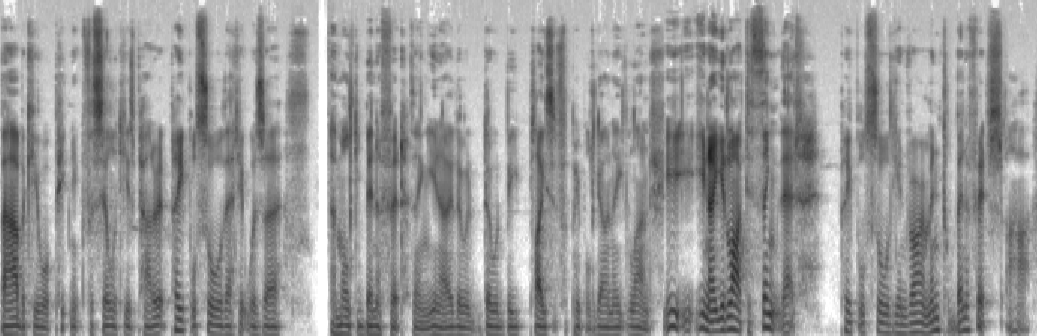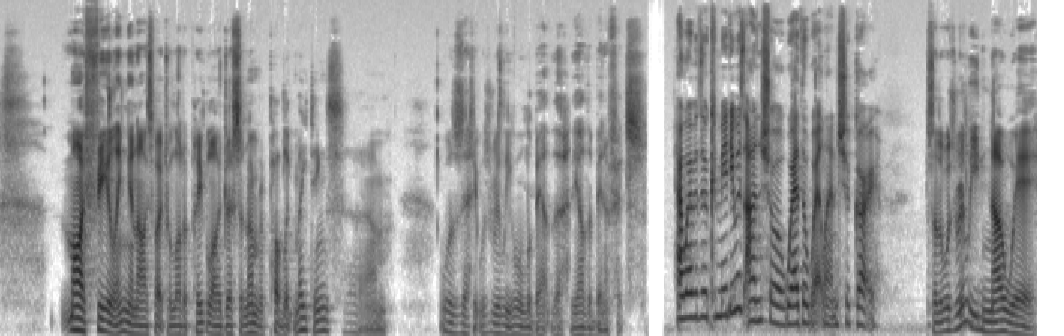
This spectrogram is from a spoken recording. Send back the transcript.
barbecue or picnic facility as part of it, people saw that it was a a multi-benefit thing. You know, there would there would be places for people to go and eat lunch. You, you know, you'd like to think that people saw the environmental benefits. Ah, my feeling, and I spoke to a lot of people. I addressed a number of public meetings. Um, was that it was really all about the, the other benefits. However, the committee was unsure where the wetland should go. So there was really nowhere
